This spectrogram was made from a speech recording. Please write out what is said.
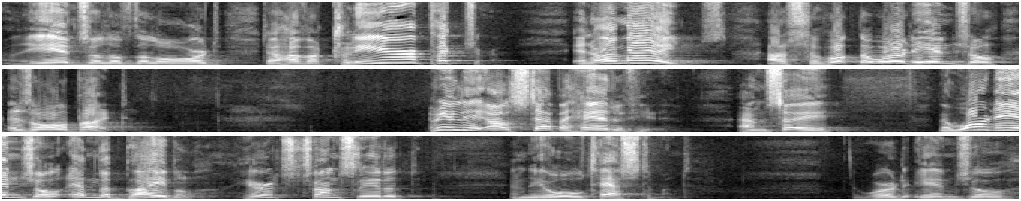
the angel of the Lord, to have a clear picture in our minds as to what the word angel is all about. Really, I'll step ahead of you and say the word angel in the Bible, here it's translated in the Old Testament. The word angel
